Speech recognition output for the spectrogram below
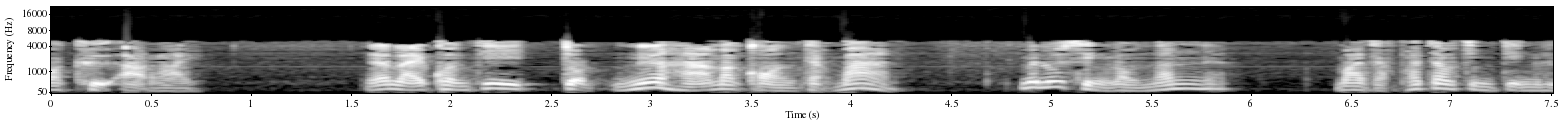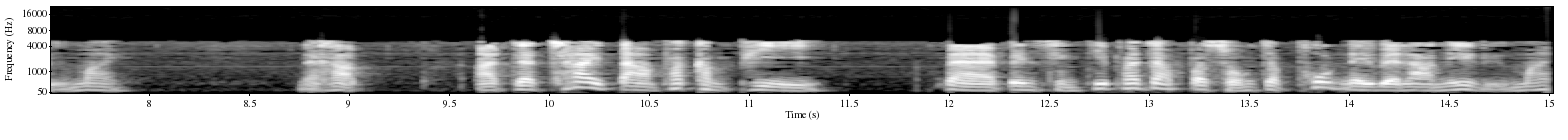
ว่าคืออะไรและหลายคนที่จดเนื้อหามาก่อนจากบ้าน ไม่รู้สิ่งเหล่านั้นเนี่ย มาจากพระเจ้าจริง ๆ หรือไม่นะครับ อาจจะใช่ตามพระคัมภีร์ แต่เป็นสิ่งที่พระเจ้าประสงค์จะพูดในเวลานี้หรือไม่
